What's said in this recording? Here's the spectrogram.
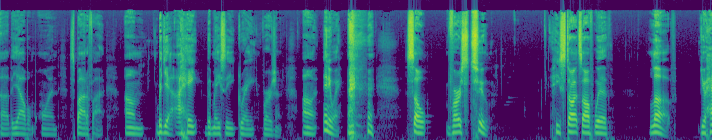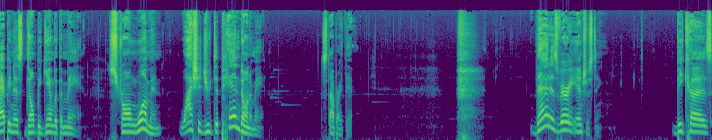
uh, the album on Spotify. Um, but yeah, I hate the Macy Gray version. Uh, anyway, so verse two, he starts off with love. Your happiness don't begin with a man. Strong woman, why should you depend on a man? Stop right there. That is very interesting because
